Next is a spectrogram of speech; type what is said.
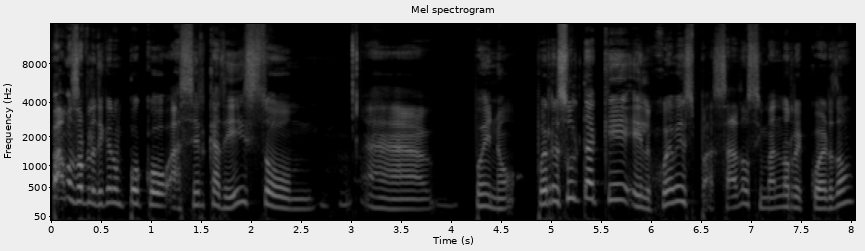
Vamos a platicar un poco acerca de esto. Ah, bueno, pues resulta que el jueves pasado, si mal no recuerdo,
